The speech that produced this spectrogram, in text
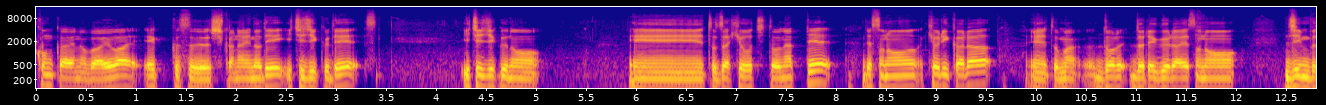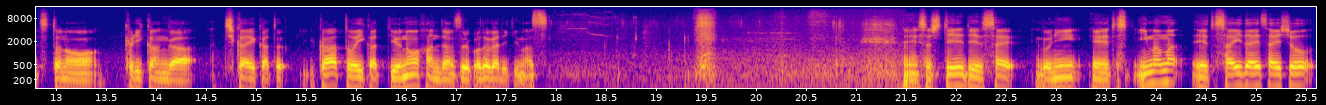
今回の場合は x しかないので一軸で一軸の、えー、と座標値となってでその距離から、えーとまあ、どれどれぐらいその人物との距離感が近いかとか遠いかっていうのを判断することができます。えー、そしてで最後に、えーと今まえー、と最大最小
